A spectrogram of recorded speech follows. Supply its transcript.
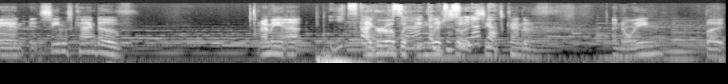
And it seems kind of. I mean, I, I grew up with English, so it seems kind of annoying, but.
